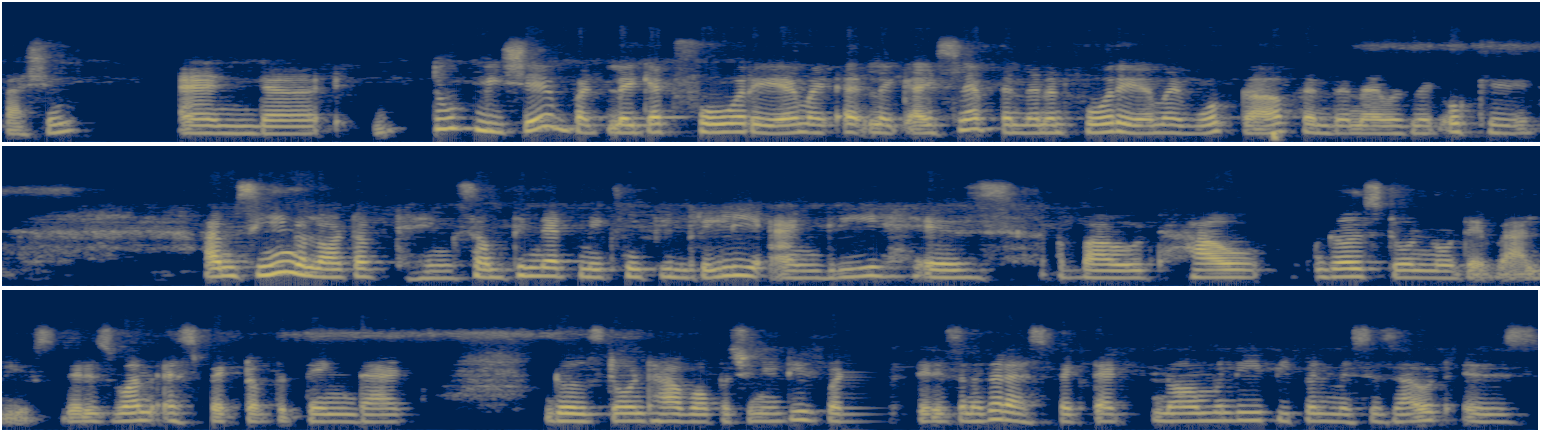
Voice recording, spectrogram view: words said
passion. And uh, too cliche, but like at 4 a.m., I like I slept, and then at 4 a.m. I woke up, and then I was like, okay, I'm seeing a lot of things. Something that makes me feel really angry is about how girls don't know their values. There is one aspect of the thing that girls don't have opportunities, but there is another aspect that normally people misses out is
